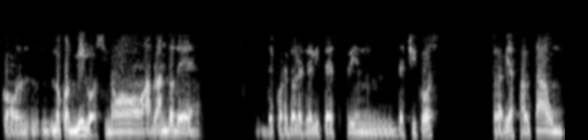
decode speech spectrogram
con, no conmigo, sino hablando de, de corredores élites sprint de chicos, todavía falta un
